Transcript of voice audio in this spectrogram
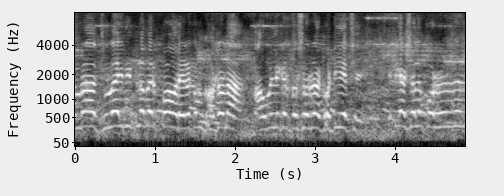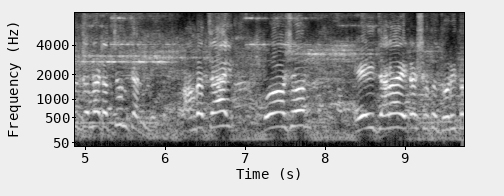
আমরা জুলাই বিপ্লবের পর এরকম ঘটনা আওয়ামী লীগের দোসররা ঘটিয়েছে। এটি আসলে প্রশাসনের জন্য একটা চুনকানি। আমরা চাই প্রশাসন এই যারা এটার সাথে জড়িত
